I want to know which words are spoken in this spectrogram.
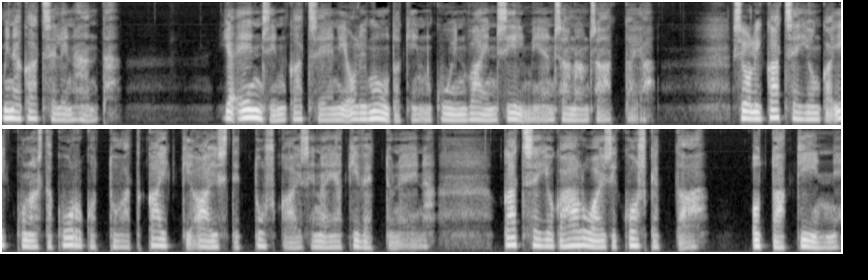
Minä katselin häntä. Ja ensin katseeni oli muutakin kuin vain silmien sanansaattaja. Se oli katse, jonka ikkunasta kurkottuvat kaikki aistit tuskaisina ja kivettyneinä. Katse, joka haluaisi koskettaa, ottaa kiinni,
